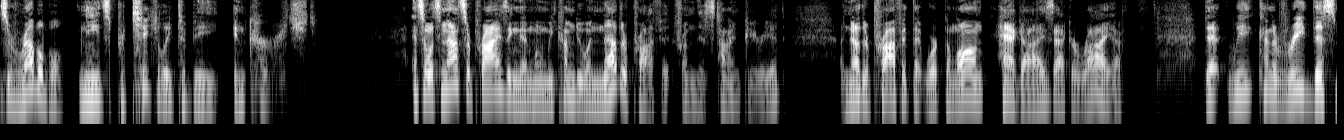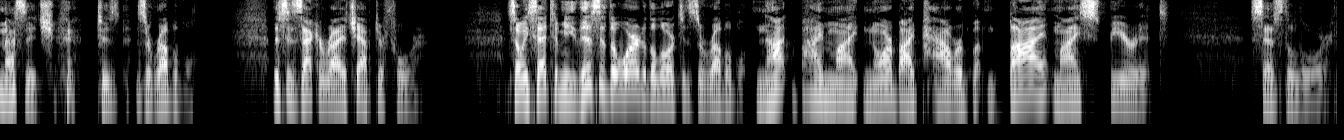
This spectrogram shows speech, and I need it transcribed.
Zerubbabel needs particularly to be encouraged. And so it's not surprising then when we come to another prophet from this time period, another prophet that worked along Haggai, Zechariah, that we kind of read this message to Zerubbabel. This is Zechariah chapter 4. So he said to me, This is the word of the Lord to Zerubbabel, not by might nor by power, but by my spirit, says the Lord.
